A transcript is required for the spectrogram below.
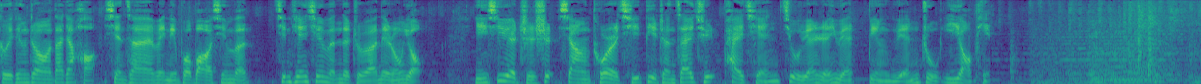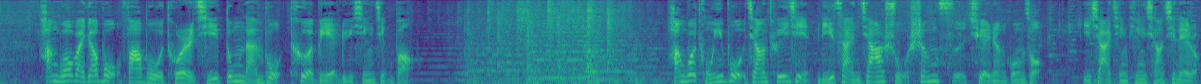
各位听众，大家好，现在为您播报新闻。今天新闻的主要内容有：尹锡悦指示向土耳其地震灾区派遣救援人员，并援助医药品；韩国外交部发布土耳其东南部特别旅行警报；韩国统一部将推进离散家属生死确认工作。以下请听详细内容。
